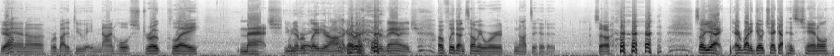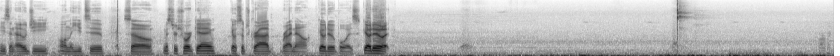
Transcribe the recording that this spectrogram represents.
Yeah. And uh, we're about to do a nine-hole stroke play match. You've you never think? played here, huh? I got Never. a court advantage. Hopefully, it doesn't tell me where not to hit it. So, so yeah, everybody go check out his channel. He's an OG on the YouTube. So, Mr. Short Game, go subscribe right now. Go do it, boys. Go do it. Perfect.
